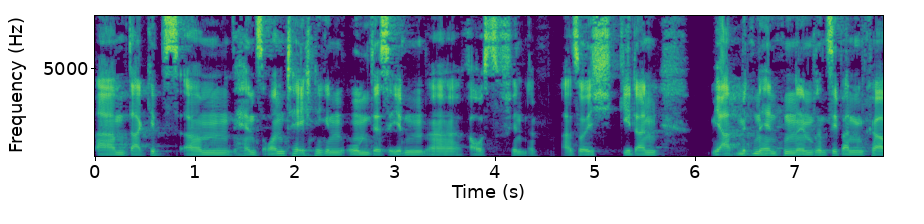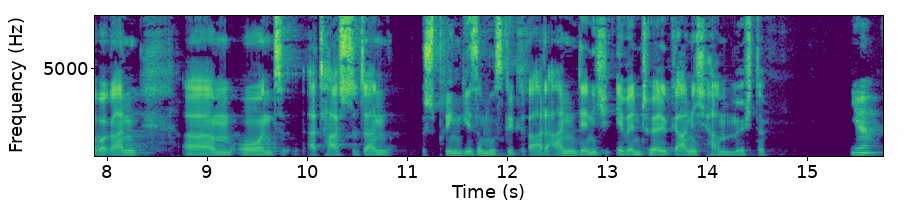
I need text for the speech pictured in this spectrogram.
Ähm, da gibt's ähm, Hands-on-Techniken, um das eben äh, rauszufinden. Also ich gehe dann ja mit den Händen im Prinzip an den Körper ran ähm, und ertaschte dann springt dieser Muskel gerade an, den ich eventuell gar nicht haben möchte. Ja,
